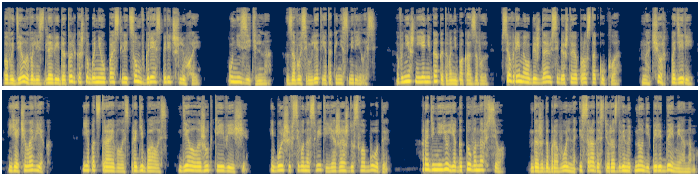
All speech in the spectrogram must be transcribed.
Повыделывались для вида только, чтобы не упасть лицом в грязь перед шлюхой. Унизительно. За восемь лет я так и не смирилась. Внешне я никак этого не показываю. Все время убеждаю себя, что я просто кукла. Но черт подери, я человек. Я подстраивалась, прогибалась, делала жуткие вещи, и больше всего на свете я жажду свободы. Ради нее я готова на все. Даже добровольно и с радостью раздвинуть ноги перед Демианом.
